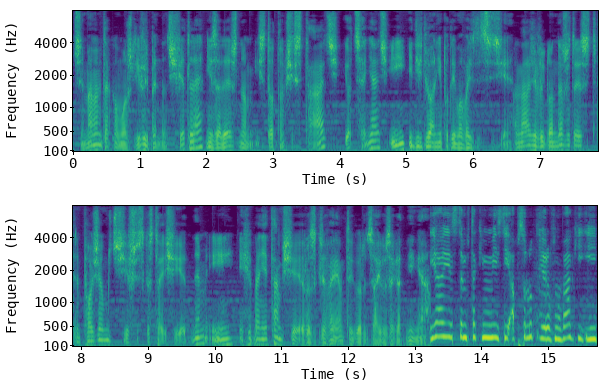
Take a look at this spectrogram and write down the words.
Czy mamy taką możliwość, będąc w świetle, niezależną istotą się stać i oceniać i indywidualnie podejmować decyzje? A na razie wygląda, że to jest ten poziom, gdzie wszystko staje się jednym i, i chyba nie tam się rozgrywają tego rodzaju zagadnienia. Ja jestem w takim miejscu absolutnej równowagi i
